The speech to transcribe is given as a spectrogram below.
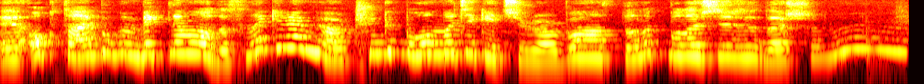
e, Oktay bugün bekleme odasına giremiyor. Çünkü boğmaca geçiriyor. Bu hastalık bulaşıcıdır. Hmm.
